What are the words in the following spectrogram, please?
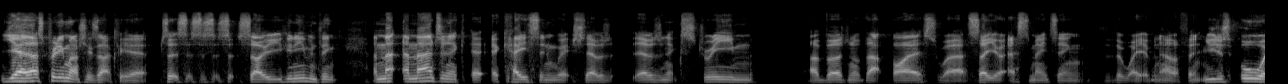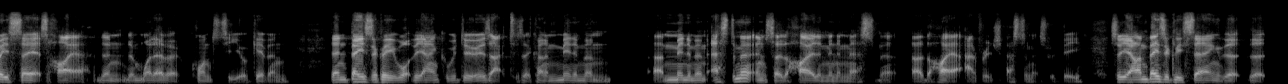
Yeah, that's pretty much exactly it. So, so, so, so you can even think, ima imagine a, a, case in which there was there was an extreme uh, version of that bias where, say, you're estimating the weight of an elephant, you just always say it's higher than than whatever quantity you're given. Then basically, what the anchor would do is act as a kind of minimum uh, minimum estimate. And so the higher the minimum estimate, uh, the higher average estimates would be. So yeah, I'm basically saying that that,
